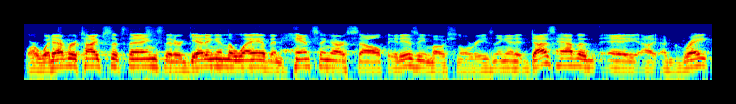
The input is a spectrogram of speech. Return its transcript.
or whatever types of things that are getting in the way of enhancing ourself, it is emotional reasoning. And it does have a, a, a great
